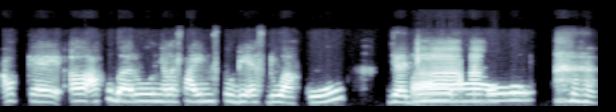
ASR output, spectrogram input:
Oke, okay, uh, eh, aku baru nyelesain studi S2-ku. Jadi wow. aku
